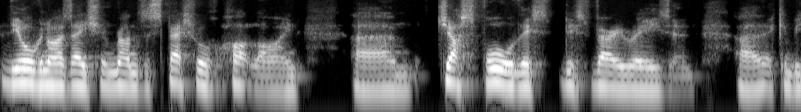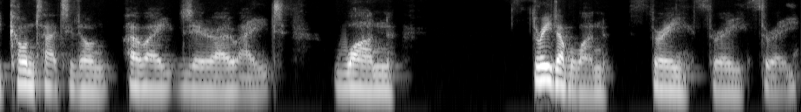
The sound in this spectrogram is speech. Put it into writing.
the organisation runs a special hotline um, just for this this very reason. Uh, it can be contacted on 0808 1 311 333.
